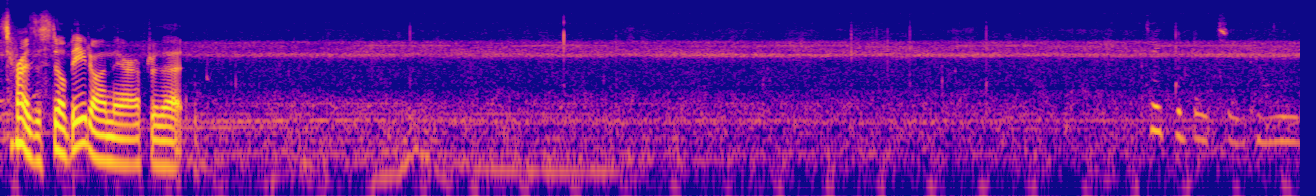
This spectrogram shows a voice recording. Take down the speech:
Surprised there's still bait on there after that. Take the bait so you can leave.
